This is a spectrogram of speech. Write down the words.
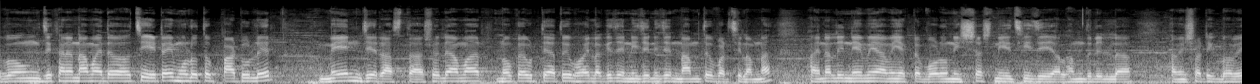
এবং যেখানে নামায় দেওয়া হচ্ছে, এটাই মূলত পাটুলের মেন যে রাস্তা, আসলে আমার নৌকায় উঠতে এতই ভয় লাগে যে নিজে নিজে নামতেও পারছিলাম না। ফাইনালি নেমে আমি একটা বড় নিঃশ্বাস নিয়েছি যে আলহামদুলিল্লাহ আমি সঠিকভাবে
